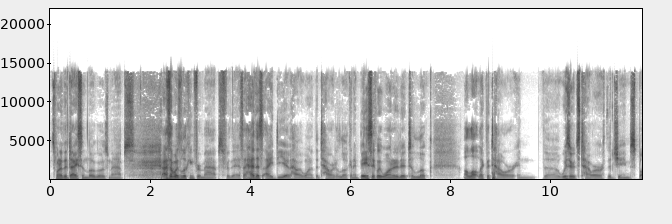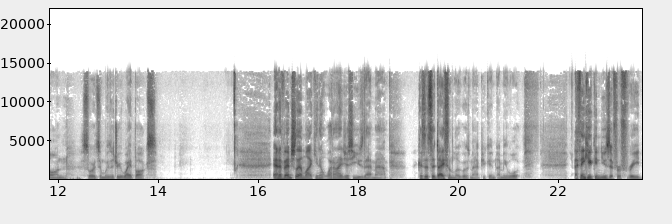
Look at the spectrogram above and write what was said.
it's one of the Dyson logos maps. As I was looking for maps for this, I had this idea of how I wanted the tower to look, and I basically wanted it to look a lot like the tower in the Wizard's Tower, the James Spahn Swords and Wizardry white box. And eventually I'm like, you know, why don't I just use that map? Because it's a Dyson logos map. You can, I mean, well, I think you can use it for free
